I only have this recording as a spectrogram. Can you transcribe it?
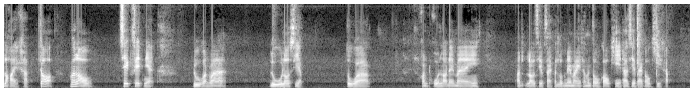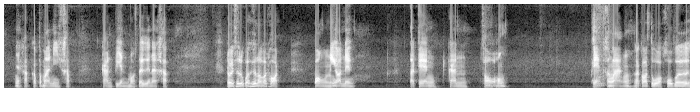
บรียบร้อยครับ ก็เมื่อเราเช็คเสร็จเนี่ย ดูก่อนว่ารูเราเสียบตัวคอนโทรลเราได้ไหมพัดเราเสียบสายพัดลมได้ไหมถ้ามันตรงก็โอเค ถ้าเสียบได้ก็โอเคครับ เนี่ยครับ ก็ประมาณนี้ครับ การเปลี่ยนมอเตอร์นะครับ โดยสรุปก็คือเราก็ถอดป่องนี้ก่อนหนึ่งตะแกรงกันสองแผงข้างหลัง แล้วก็ตัวโคเวอร์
